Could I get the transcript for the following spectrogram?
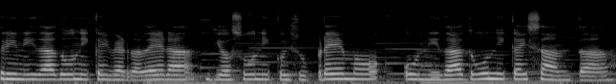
Trinidad única y verdadera, Dios único y supremo, unidad única y santa.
